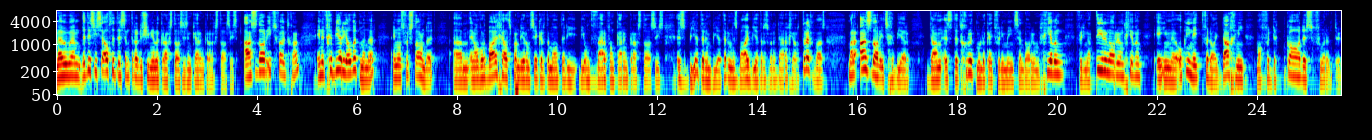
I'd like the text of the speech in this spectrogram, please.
Nou um dit is dieselfde tussen tradisionele kragstasies en kernkragstasies. As daar iets fout gaan en dit gebeur heelwat minder en ons verstaan dit, Um en daar word baie geld spandeer om seker te maak dat die die ontwerp van kernkragstasies is beter en beter en is baie beter as wat dit 30 jaar terug was. Maar as daar iets gebeur, dan is dit groot moeilikheid vir die mense in daardie omgewing, vir die natuur in daardie omgewing en uh, ook nie net vir daai dag nie, maar vir dekades vorentoe.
